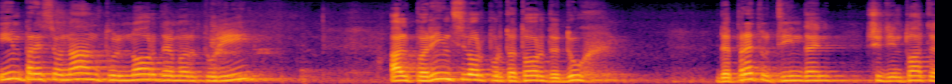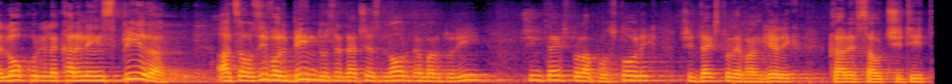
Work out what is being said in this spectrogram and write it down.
impresionantul nor de mărturii al părinților purtători de Duh, de pretutindeni și din toate locurile care ne inspiră. Ați auzit vorbindu-se de acest nor de mărturii și în textul apostolic și în textul evanghelic care s-au citit.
